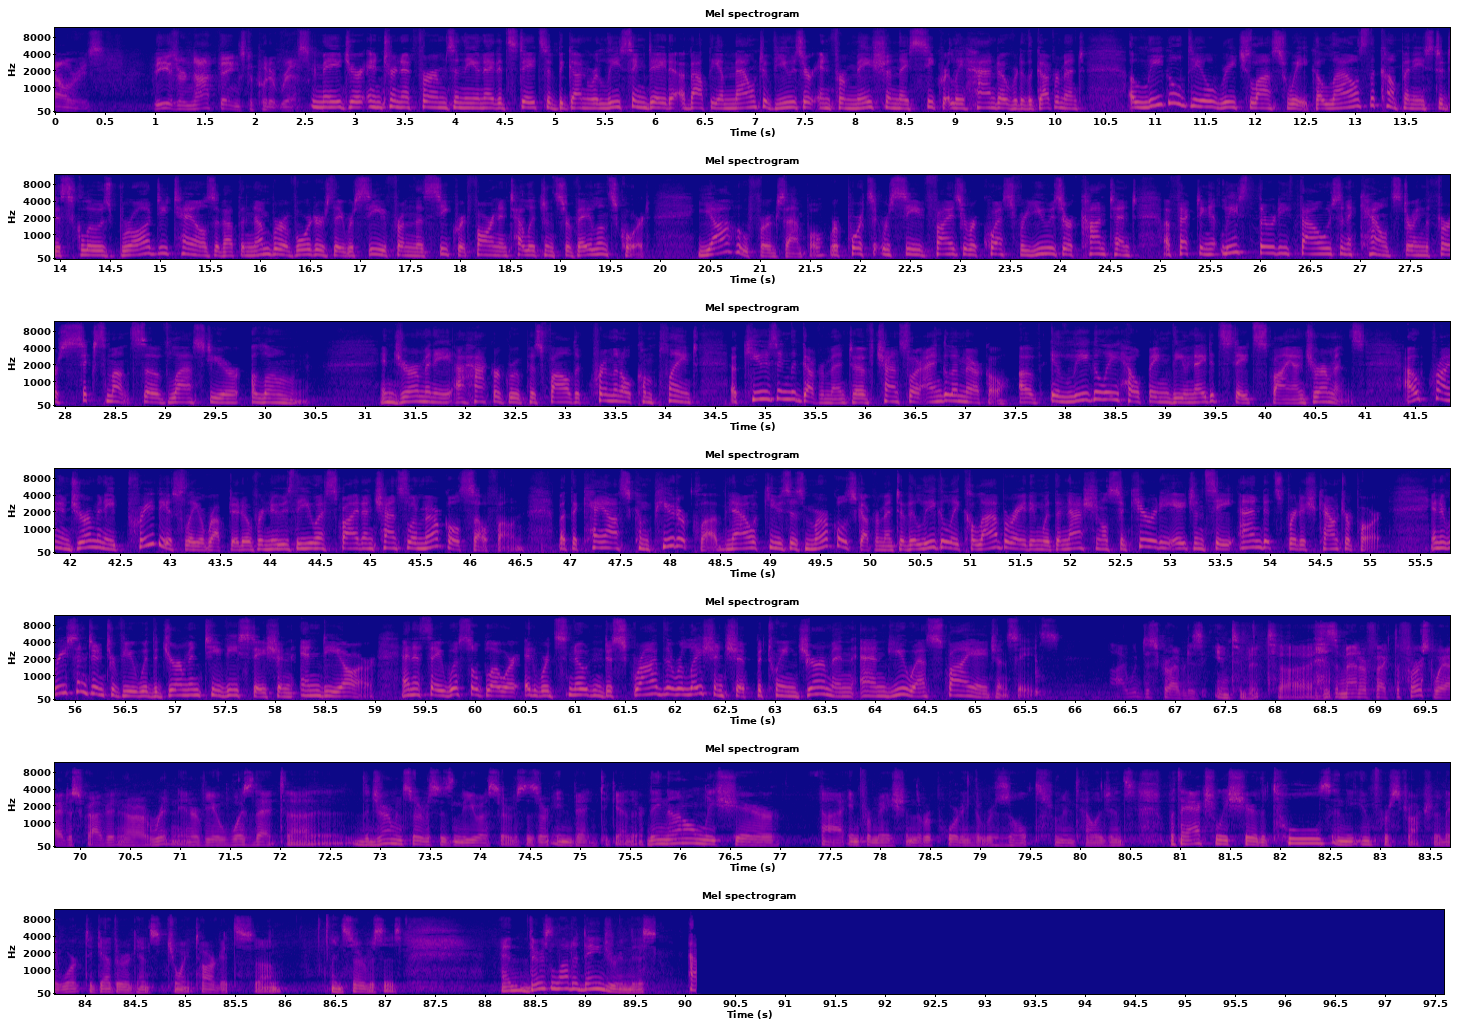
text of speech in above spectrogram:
calories. These are not things to put at risk. Major internet firms in the United States have begun releasing data about the amount of user information they secretly hand over to the government. A legal deal reached last week allows the companies to disclose broad details about the number of orders they receive from the secret Foreign Intelligence Surveillance Court. Yahoo, for example, reports it received FISA requests for user content affecting at least 30,000 accounts during the first six months of last year alone. In Germany, a hacker group has filed a criminal complaint accusing the government of Chancellor Angela Merkel of illegally helping the United States spy on Germans. Outcry in Germany previously erupted over news the U.S. spied on Chancellor Merkel's cell phone. But the Chaos Computer Club now accuses Merkel's government of illegally collaborating with the National Security Agency and its British counterpart. In a recent interview with the German TV station NDR, NSA whistleblower Edward Snowden described the relationship between German and U.S. spy agencies. I would describe it as intimate. Uh, as a matter of fact, the first way I described it in a written interview was that uh, the German services and the U.S. services are in bed together. They not only share uh, information, the reporting, the results from intelligence, but they actually share the tools and the infrastructure. They work together against joint targets um, and services. And there's a lot of danger in this.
